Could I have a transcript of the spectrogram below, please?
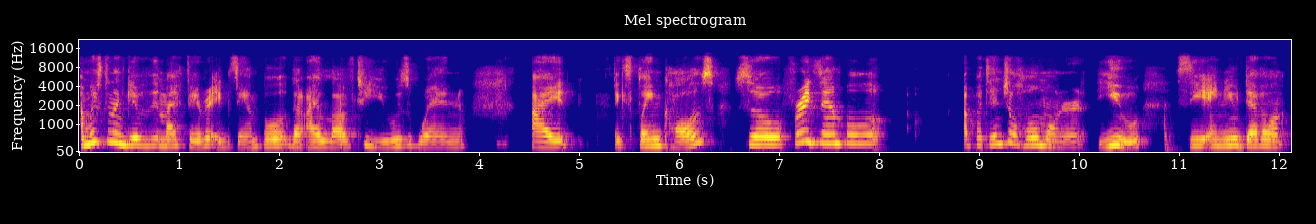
I'm just going to give my favorite example that I love to use when I explain calls. So, for example, a potential homeowner, you see a new develop,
